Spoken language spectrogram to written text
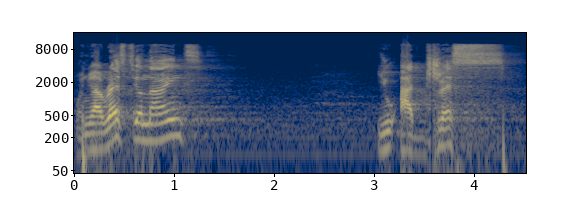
When you arrest your night, you address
